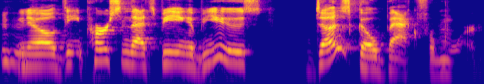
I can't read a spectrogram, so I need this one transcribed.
mm-hmm. you know, the person that's being abused does go back for more.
